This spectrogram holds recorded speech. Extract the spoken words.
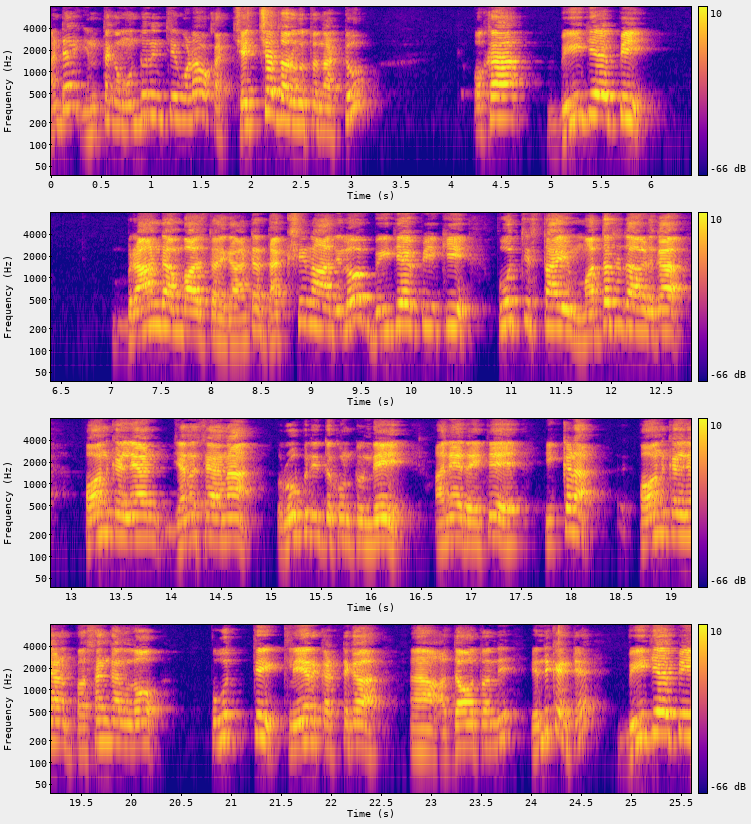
అంటే ఇంతకు ముందు నుంచి కూడా ఒక చర్చ జరుగుతున్నట్టు ఒక బీజేపీ బ్రాండ్ అంబాసిడర్గా అంటే దక్షిణాదిలో బీజేపీకి పూర్తి స్థాయి మద్దతుదారుడిగా పవన్ కళ్యాణ్ జనసేన రూపుదిద్దుకుంటుంది అనేదైతే ఇక్కడ పవన్ కళ్యాణ్ ప్రసంగంలో పూర్తి క్లియర్ కట్గా అర్థమవుతుంది. ఎందుకంటే బీజేపీ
